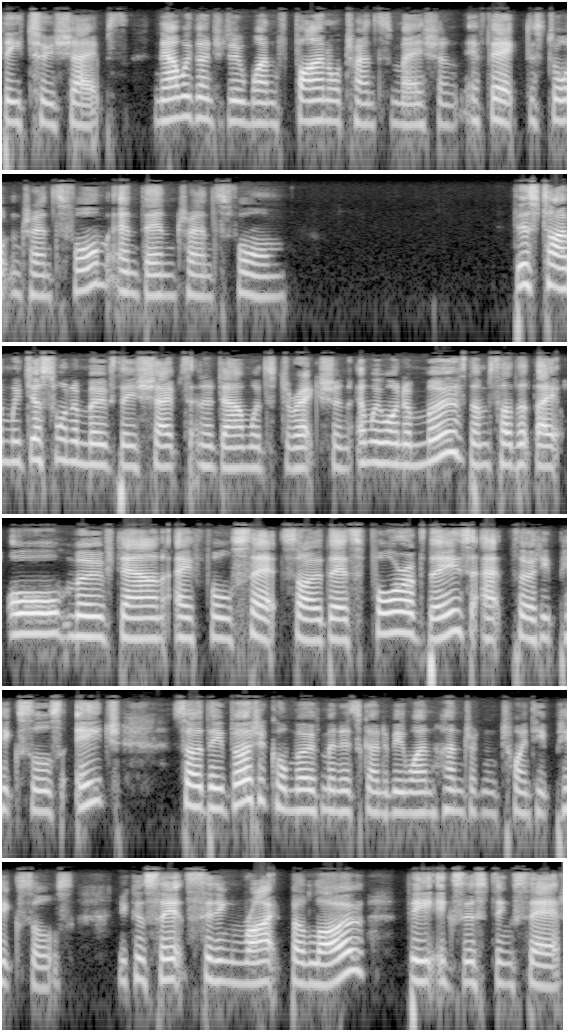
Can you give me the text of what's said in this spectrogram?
the two shapes. Now we're going to do one final transformation, effect, distort and transform, and then transform. This time we just want to move these shapes in a downwards direction and we want to move them so that they all move down a full set. So there's four of these at 30 pixels each. So the vertical movement is going to be 120 pixels. You can see it's sitting right below the existing set.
